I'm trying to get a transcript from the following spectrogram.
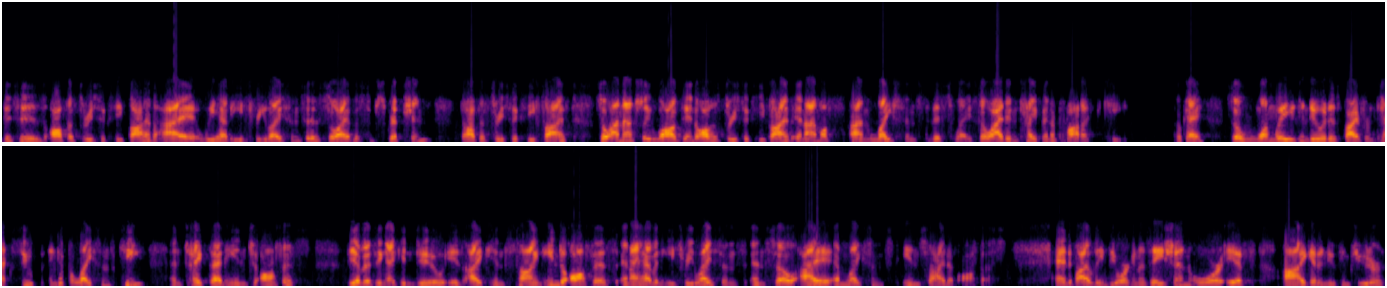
this is Office 365. I, we have E3 licenses, so I have a subscription to Office 365. So I'm actually logged into Office 365 and I'm, a, I'm licensed this way. So I didn't type in a product key. Okay? So one way you can do it is buy from TechSoup and get the license key and type that into Office. The other thing I can do is I can sign into Office and I have an E3 license and so I am licensed inside of Office. And if I leave the organization or if I get a new computer,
